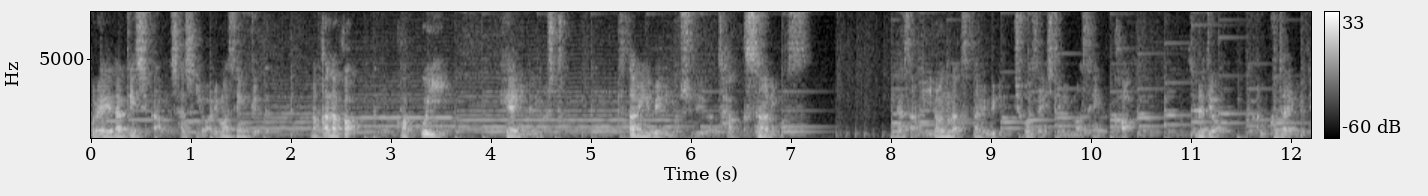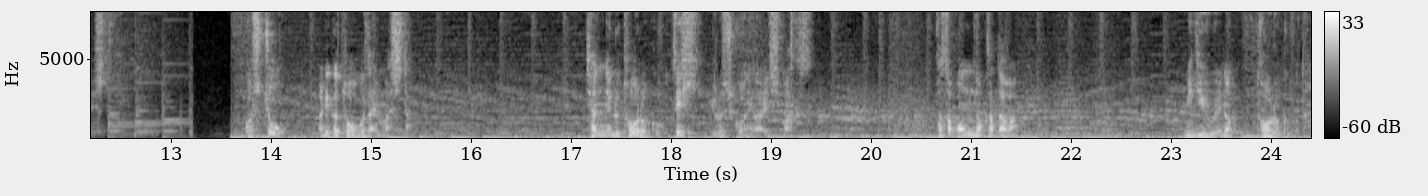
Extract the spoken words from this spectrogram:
これだけしか写真はありませんけどなかなかかっこいい部屋になりました。畳べりの種類がたくさんあります。皆さんいろんな畳べりに挑戦してみませんか？それでは6代目でした。ご視聴ありがとうございました。チャンネル登録をぜひよろしくお願いします。パソコンの方は、右上の登録ボタン。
